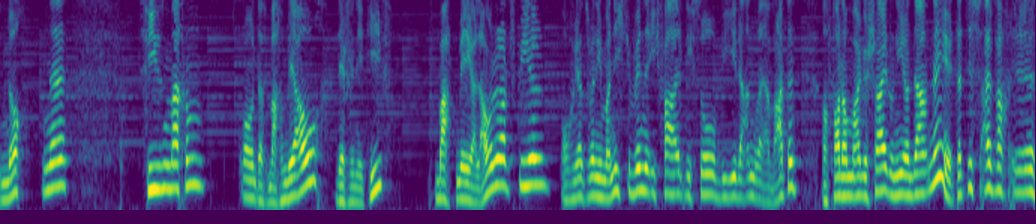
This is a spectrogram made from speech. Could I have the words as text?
noch eine Season machen und das machen wir auch, definitiv. Macht mega Laune das Spiel. Auch jetzt, wenn ich mal nicht gewinne, ich fahre halt nicht so, wie jeder andere erwartet. Auch fahr doch mal gescheit und hier und da. Nee, das ist einfach äh,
